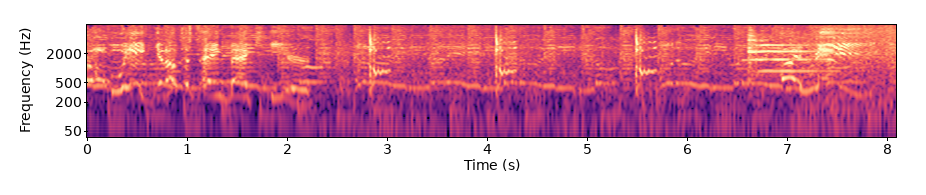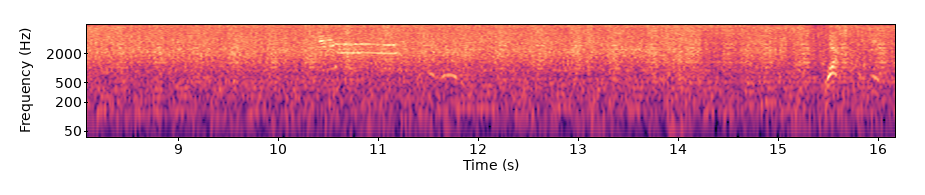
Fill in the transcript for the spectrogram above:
I'm weak, and I'll just hang back here. My! What? What?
